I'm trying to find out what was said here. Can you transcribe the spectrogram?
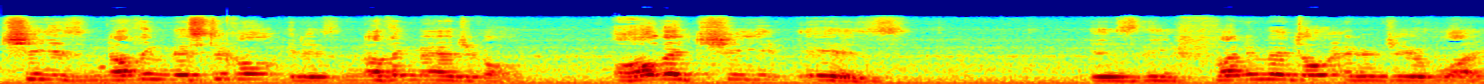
Qi is nothing mystical, it is nothing magical. All that qi is, is the fundamental energy of life.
